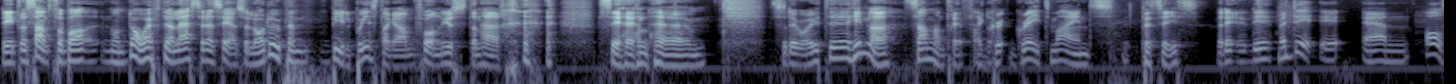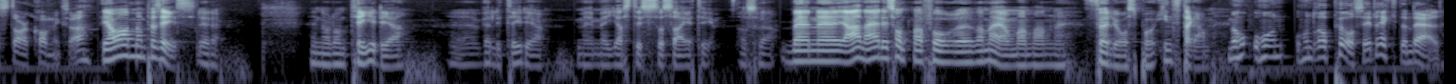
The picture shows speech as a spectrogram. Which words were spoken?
det är intressant för bara någon dag efter jag läste den serien så la du upp en bild på Instagram från just den här serien. eh, Så det var ju ett eh, himla sammanträffande. Gre- Great Minds. Precis. Men det, det, Men det är en All-Star Comics va? Ja, men precis. Det är det. En av de tidiga, väldigt tidiga, med, med Justice Society och sådär. Men eh, ja, nej, det är sånt man får eh, vara med om om man eh, följer oss på Instagram. Men hon, hon, hon drar på sig dräkten där,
